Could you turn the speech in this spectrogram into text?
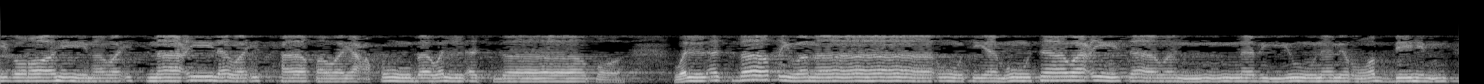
إبراهيم وإسماعيل وإسحاق ويعقوب والأسباط والأسباط وما أوتي موسى وعيسى والنبيون من ربهم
